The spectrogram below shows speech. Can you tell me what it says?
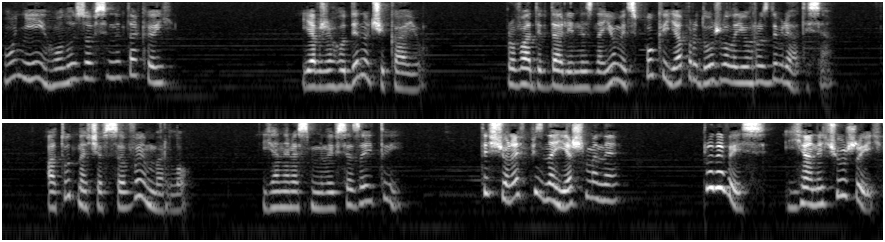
О, ні, голос зовсім не такий. Я вже годину чекаю, провадив далі незнайомець, поки я продовжувала його роздивлятися. А тут, наче все вимерло. Я не насмілився зайти. Ти що не впізнаєш мене? Придивись, я не чужий.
